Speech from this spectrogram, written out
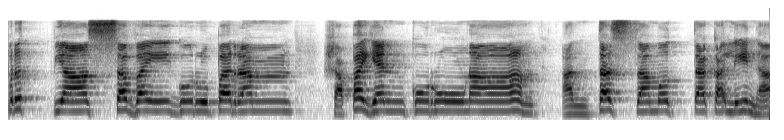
पृथ्व्याः स वै गुरुपरं शपयन् कुरूणाम्। अन्तः समुत्तकलिना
